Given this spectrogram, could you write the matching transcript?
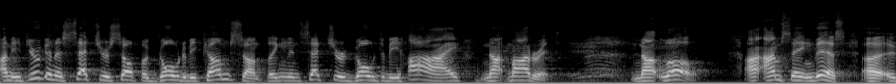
I mean, if you're going to set yourself a goal to become something, then set your goal to be high, not moderate, Amen. not low. I, am saying this uh,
